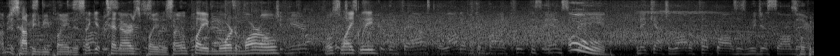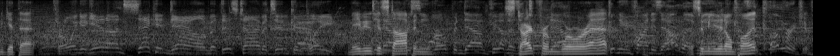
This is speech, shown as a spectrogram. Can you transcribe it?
I'm just happy to be playing this. I get 10 hours to play this. I'm gonna play more tomorrow, we're watching here. most likely. quicker than fast. A lot of them combine quickness and speed. Oh. And they catch a lot of footballs as we just saw there. hoping to get that. Throwing again on second down, but this time it's incomplete. Maybe we could stop and receiver open downfield as it start from out. where we're at. Even find his outlet Assuming man they don't punt. The coverage is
